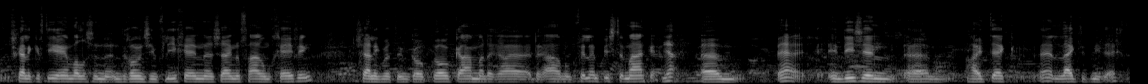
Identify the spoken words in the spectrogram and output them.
waarschijnlijk heeft iedereen wel eens een, een drone zien vliegen in zijn of haar omgeving. Waarschijnlijk met een GoPro-camera eraan, eraan om filmpjes te maken. Ja. Ehm, in die zin, ehm, high-tech eh, lijkt het niet echt.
